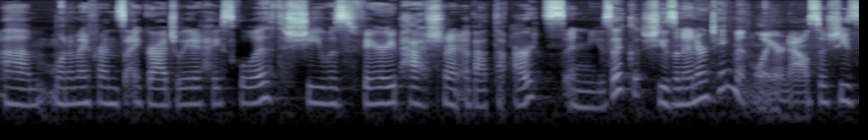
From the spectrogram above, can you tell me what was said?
um, one of my friends I graduated high school with, she was very passionate about the arts and music. She's an entertainment lawyer now. So she's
